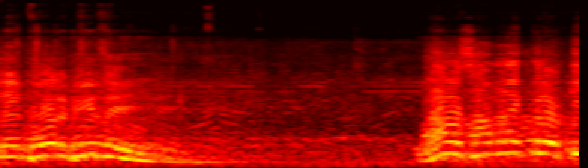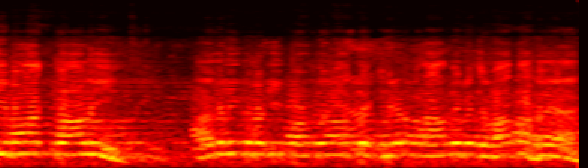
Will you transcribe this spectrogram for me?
ਤੇ ਗੋਲ ਵੀਰ ਨੇ ਲਓ ਸਾਹਮਣੇ ਘਲੋਟੀ ਵਾਲਾ ਕਾਲੀ। ਅਗਲੀ ਕਬੱਡੀ ਪਾਉਣ ਦੇ ਵਾਸਤੇ ਖੇਡ ਮੈਦਾਨ ਦੇ ਵਿੱਚ ਵਾਧਾ ਹੋਇਆ ਹੈ।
